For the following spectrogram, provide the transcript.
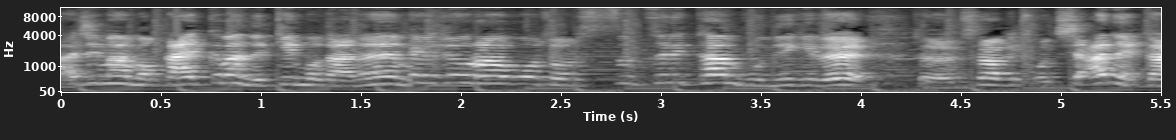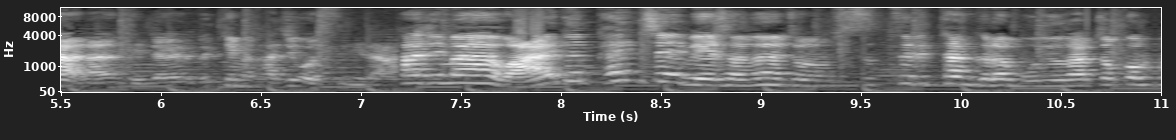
하지만 뭐 깔끔한 느낌보다는 캐주얼하고 좀 스트릿한 분위기를 좀 연출하기 좋지 않을까라는 개인적인 느낌을 가지고 있습니다. 하지만 와이드 팬츠에 비해서는 좀 스트릿한 그런 무드가 조금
